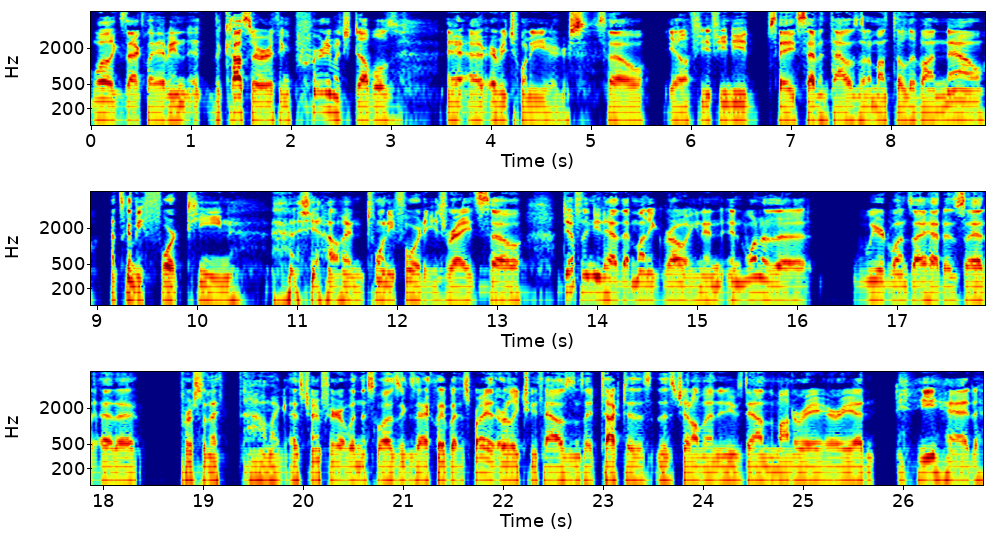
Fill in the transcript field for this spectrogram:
Well, exactly. I mean, it, the cost of everything pretty much doubles every 20 years. So, you know, if you, if you need say 7,000 a month to live on now, that's going to be 14 you know in 2040s, right? So, mm-hmm. definitely need to have that money growing. And and one of the weird ones I had is at, at a person I, oh my I was trying to figure out when this was exactly, but it's probably the early 2000s. I talked to this, this gentleman and he was down in the Monterey area and he had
